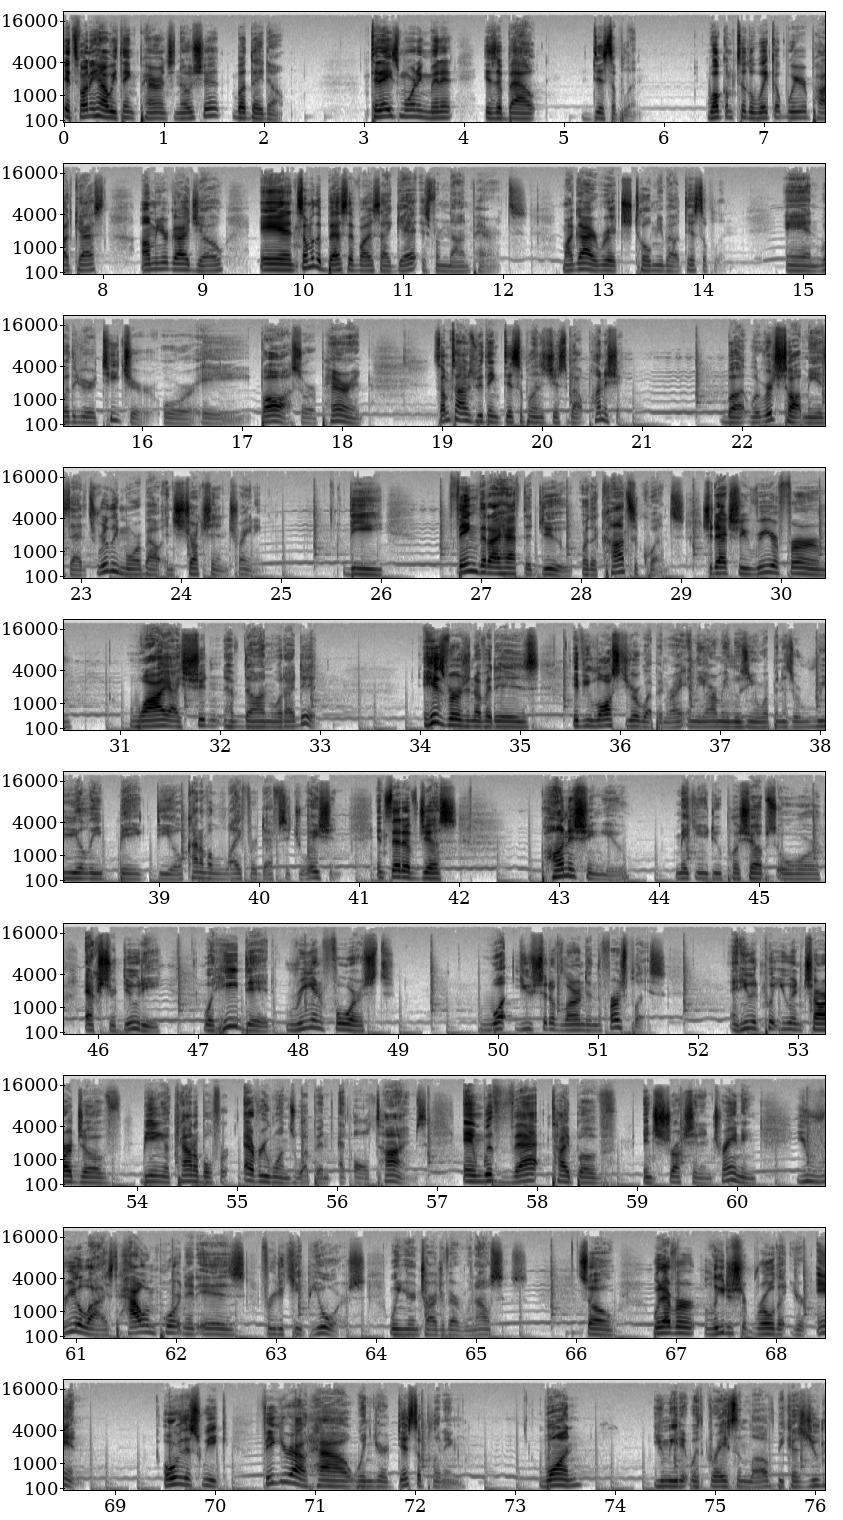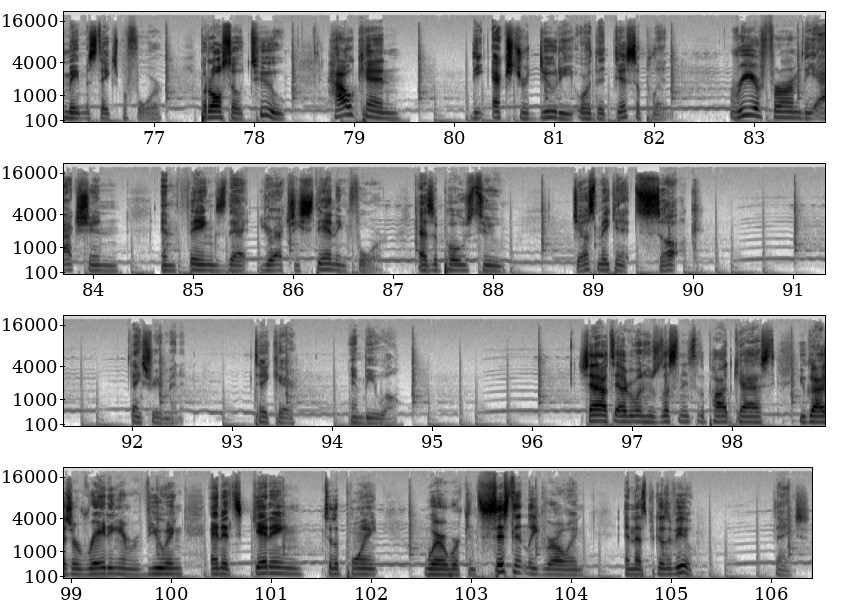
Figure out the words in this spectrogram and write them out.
It's funny how we think parents know shit, but they don't. Today's morning minute is about discipline. Welcome to the Wake Up Warrior podcast. I'm your guy, Joe, and some of the best advice I get is from non parents. My guy, Rich, told me about discipline. And whether you're a teacher or a boss or a parent, sometimes we think discipline is just about punishing. But what Rich taught me is that it's really more about instruction and training. The thing that I have to do or the consequence should actually reaffirm why I shouldn't have done what I did. His version of it is if you lost your weapon, right? In the army, losing your weapon is a really big deal, kind of a life or death situation. Instead of just punishing you, making you do push ups or extra duty, what he did reinforced what you should have learned in the first place. And he would put you in charge of being accountable for everyone's weapon at all times. And with that type of instruction and training, you realized how important it is for you to keep yours when you're in charge of everyone else's. So, whatever leadership role that you're in, over this week, figure out how, when you're disciplining, one, you meet it with grace and love because you've made mistakes before, but also, two, how can the extra duty or the discipline reaffirm the action and things that you're actually standing for as opposed to just making it suck. Thanks for your minute. Take care and be well. Shout out to everyone who's listening to the podcast. You guys are rating and reviewing, and it's getting to the point where we're consistently growing, and that's because of you. Thanks.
